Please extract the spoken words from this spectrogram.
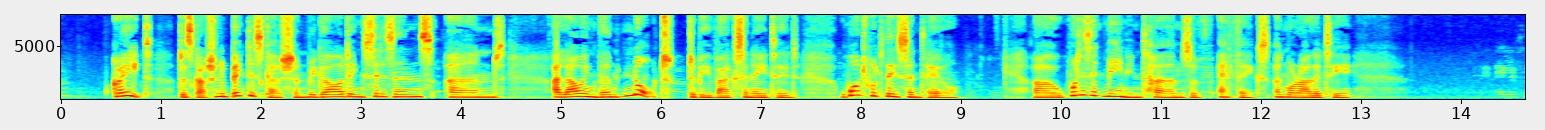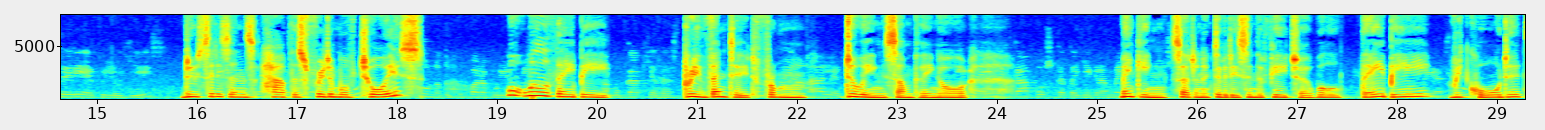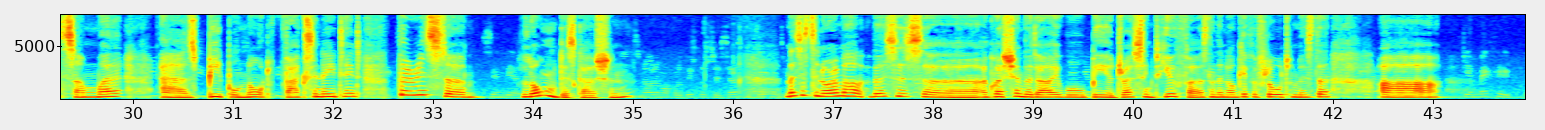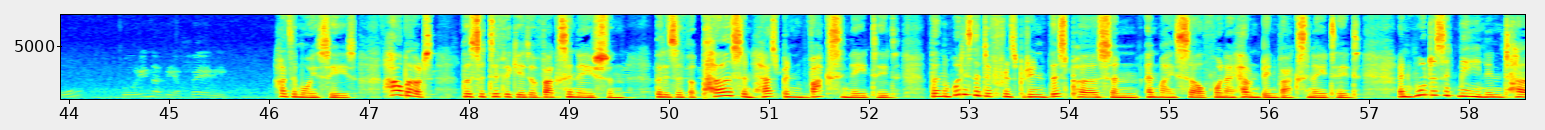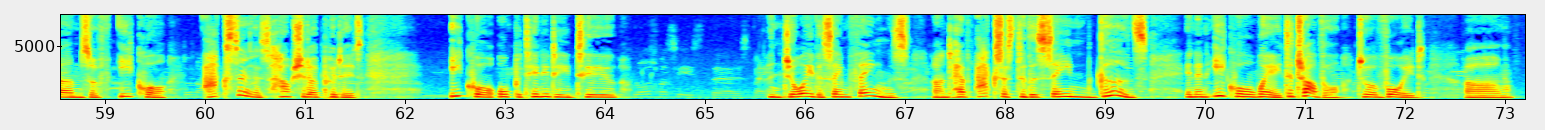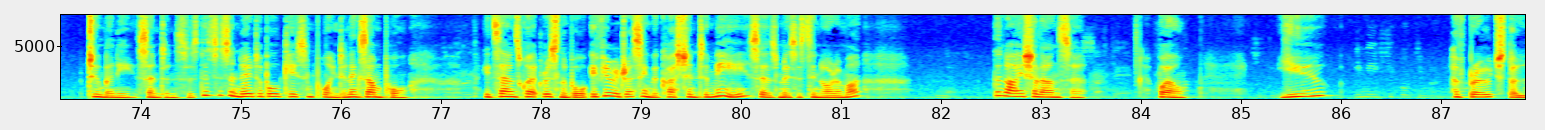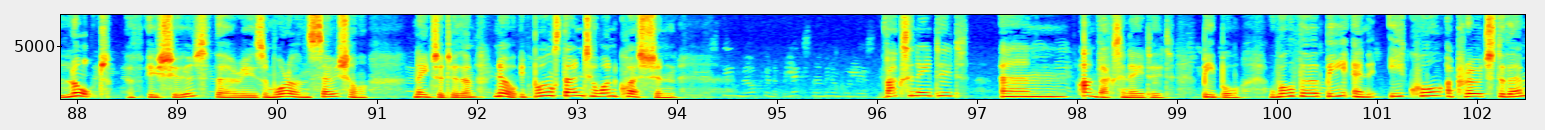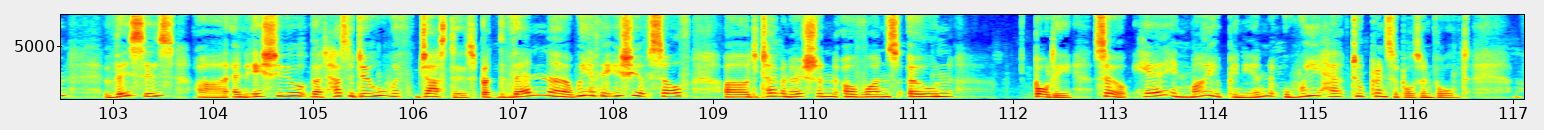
great discussion, a big discussion regarding citizens and allowing them not to be vaccinated. What would this entail? Uh, what does it mean in terms of ethics and morality? Do citizens have this freedom of choice? Or will they be prevented from doing something or making certain activities in the future? Will they be recorded somewhere as people not vaccinated? There is a long discussion Mrs. Tsinorema, this is uh, a question that I will be addressing to you first, and then I'll give the floor to Mr. Uh. How about the certificate of vaccination? That is, if a person has been vaccinated, then what is the difference between this person and myself when I haven't been vaccinated? And what does it mean in terms of equal access? How should I put it? Equal opportunity to enjoy the same things and have access to the same goods in an equal way to travel to avoid um, too many sentences. This is a notable case in point, an example. It sounds quite reasonable. If you're addressing the question to me, says Mrs. Tsinorema, then I shall answer. Well, you have broached a lot of issues. There is a moral and social nature to them. No, it boils down to one question vaccinated and unvaccinated people. Will there be an equal approach to them? This is uh, an issue that has to do with justice. But then uh, we have the issue of self uh, determination of one's own body. So, here, in my opinion, we have two principles involved.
